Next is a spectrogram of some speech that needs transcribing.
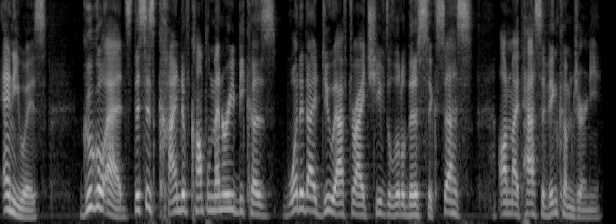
Anyways, Google Ads. This is kind of complimentary because what did I do after I achieved a little bit of success on my passive income journey?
